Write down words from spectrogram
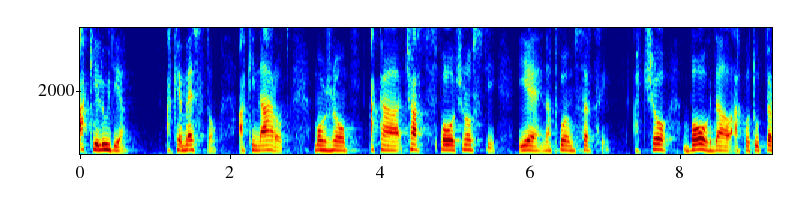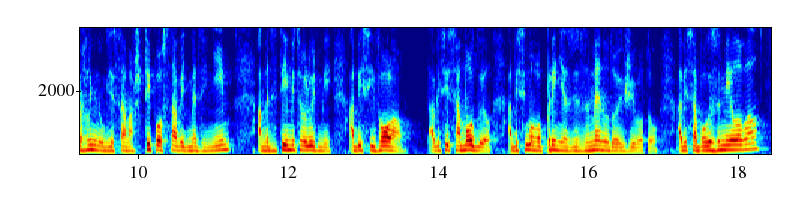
Akí ľudia, aké mesto, aký národ, možno aká časť spoločnosti je na tvojom srdci. A čo Boh dal ako tú trhlinu, kde sa máš ty postaviť medzi ním a medzi týmito ľuďmi, aby si volal, aby si sa modlil, aby si mohol priniesť zmenu do ich životov, aby sa Boh zmiloval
